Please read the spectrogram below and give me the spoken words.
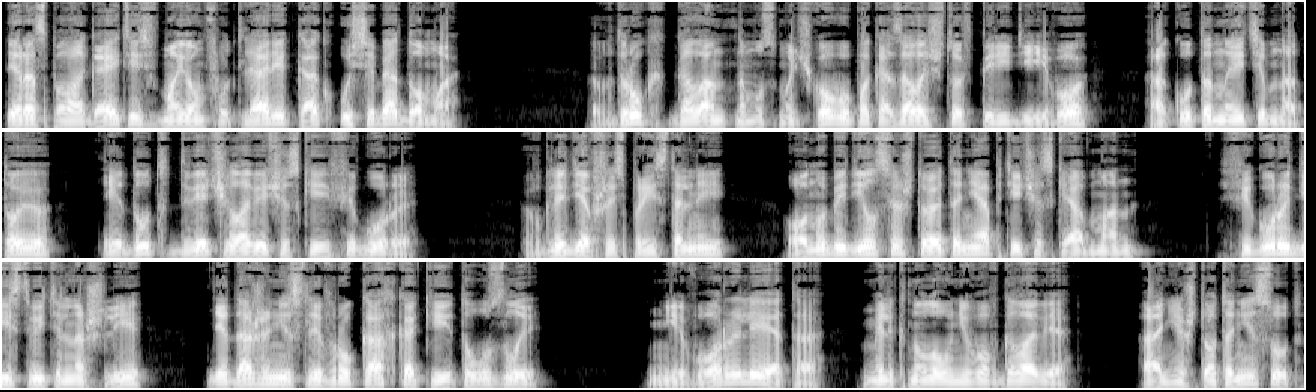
и располагайтесь в моем футляре, как у себя дома. Вдруг галантному Смычкову показалось, что впереди его, окутанные темнотою, идут две человеческие фигуры. Вглядевшись пристальней, он убедился, что это не оптический обман. Фигуры действительно шли и даже несли в руках какие-то узлы. «Не воры ли это?» — мелькнуло у него в голове. «Они что-то несут.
